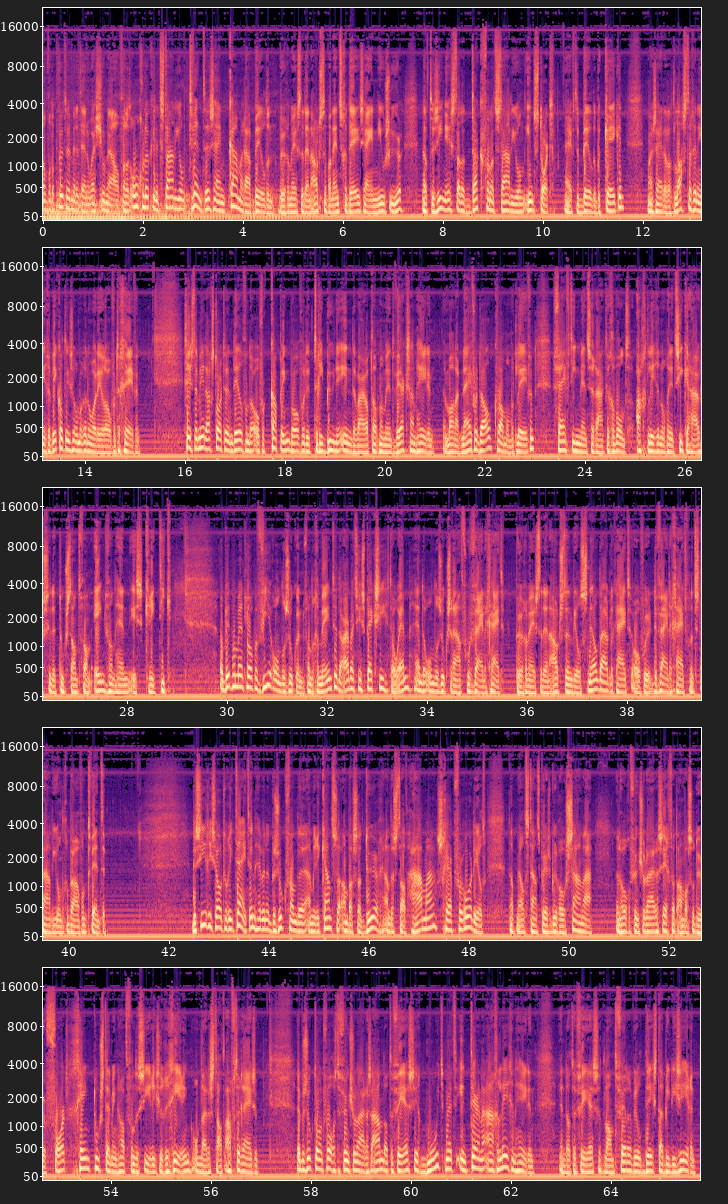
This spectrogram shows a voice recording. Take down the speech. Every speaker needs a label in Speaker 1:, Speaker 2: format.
Speaker 1: Jan van der Putten met het NOS-journaal. Van het ongeluk in het stadion Twente zijn camerabeelden. Burgemeester Den Oudste van Enschede zei in Nieuwsuur dat te zien is dat het dak van het stadion instort. Hij heeft de beelden bekeken, maar zei dat het lastig en ingewikkeld is om er een oordeel over te geven. Gistermiddag stortte een deel van de overkapping boven de tribune in. Er waren op dat moment werkzaamheden. Een man uit Nijverdal kwam om het leven. Vijftien mensen raakten gewond. Acht liggen nog in het ziekenhuis. De toestand van één van hen is kritiek. Op dit moment lopen vier onderzoeken van de gemeente, de arbeidsinspectie, het OM en de Onderzoeksraad voor Veiligheid. Burgemeester Den Oudsten wil snel duidelijkheid over de veiligheid van het stadiongebouw van Twente. De Syrische autoriteiten hebben het bezoek van de Amerikaanse ambassadeur aan de stad Hama scherp veroordeeld. Dat meldt staatspersbureau Sana. Een hoge functionaris zegt dat ambassadeur Ford geen toestemming had van de Syrische regering om naar de stad af te reizen. Het bezoek toont volgens de functionaris aan dat de VS zich bemoeit met interne aangelegenheden en dat de VS het land verder wil destabiliseren.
